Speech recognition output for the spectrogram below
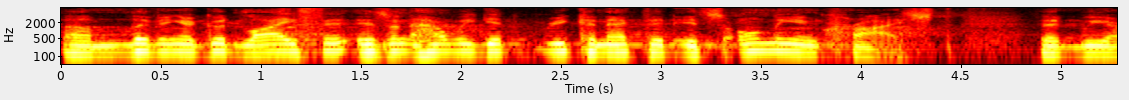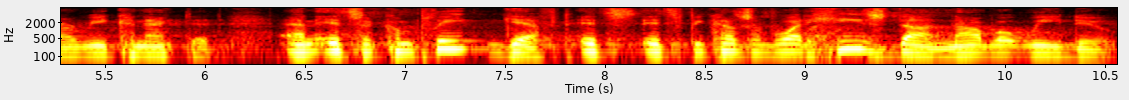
um, living a good life isn't how we get reconnected. It's only in Christ that we are reconnected. And it's a complete gift. It's, it's because of what He's done, not what we do.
